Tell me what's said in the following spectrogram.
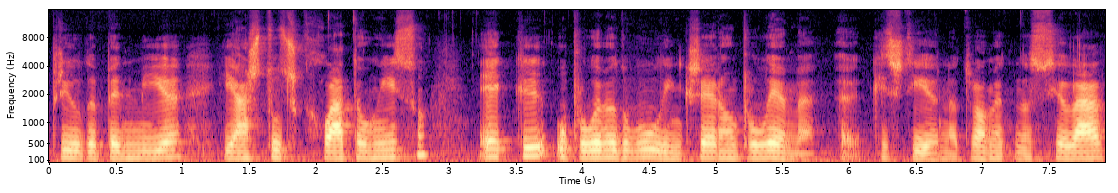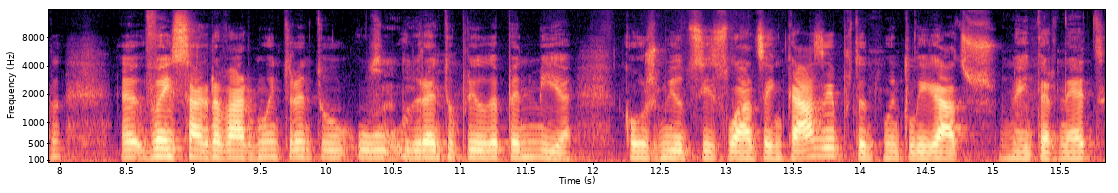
período da pandemia, e há estudos que relatam isso, é que o problema do bullying, que já era um problema uh, que existia naturalmente na sociedade, uh, veio-se a agravar muito durante o, o durante o período da pandemia, com os miúdos isolados em casa, e, portanto, muito ligados na internet.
